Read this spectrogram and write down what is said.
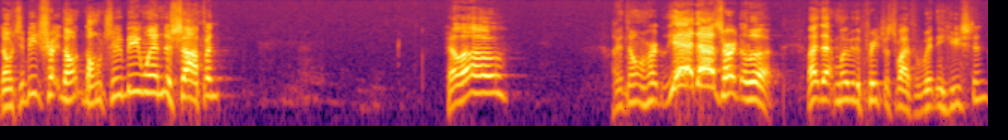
Don't you be don't don't you be window shopping. Hello? It don't hurt. Yeah, it does hurt to look. Like that movie, The Preacher's Wife, with Whitney Houston,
